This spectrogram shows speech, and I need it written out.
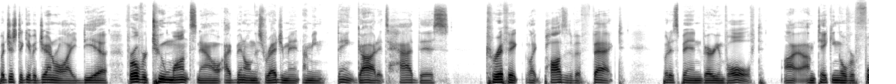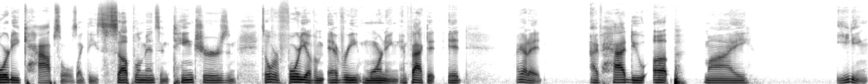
But just to give a general idea, for over 2 months now I've been on this regimen. I mean, thank God it's had this terrific like positive effect, but it's been very involved. I, I'm taking over 40 capsules, like these supplements and tinctures, and it's over 40 of them every morning. In fact, it it I gotta I've had to up my eating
